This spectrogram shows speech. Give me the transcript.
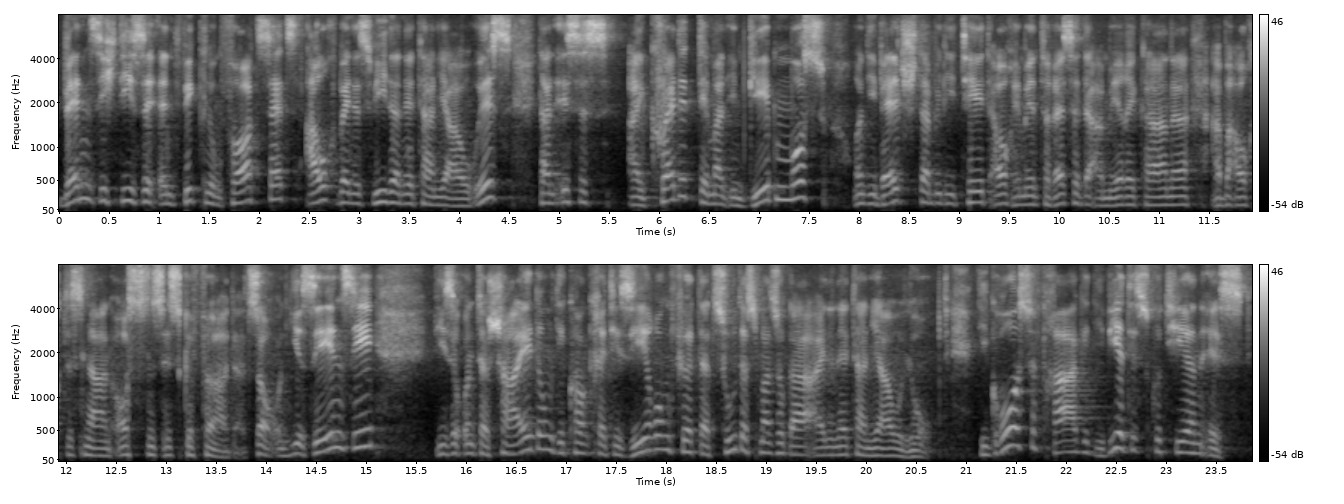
Wenn sich diese Entwicklung fortsetzt, auch wenn es wieder Netanyahu ist, dann ist es ein Credit, den man ihm geben muss und die Weltstabilität auch im Interesse der Amerikaner, aber auch des Nahen Ostens ist gefördert. So, und hier sehen Sie, diese Unterscheidung, die Konkretisierung führt dazu, dass man sogar einen Netanyahu lobt. Die große Frage, die wir diskutieren, ist,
